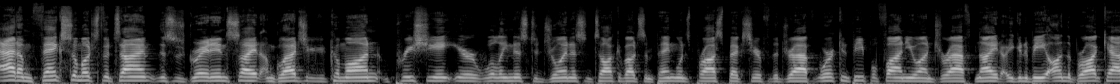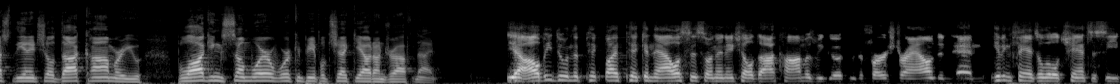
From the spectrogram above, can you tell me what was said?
Adam, thanks so much for the time. This was great insight. I'm glad you could come on. Appreciate your willingness to join us and talk about some Penguins prospects here for the draft. Where can people find you on draft night? Are you going to be on the broadcast with the NHL.com? Are you blogging somewhere? Where can people check you out on draft night? Yeah, I'll be doing the pick by pick analysis on NHL.com as we go through the first round and, and giving fans a little chance to see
